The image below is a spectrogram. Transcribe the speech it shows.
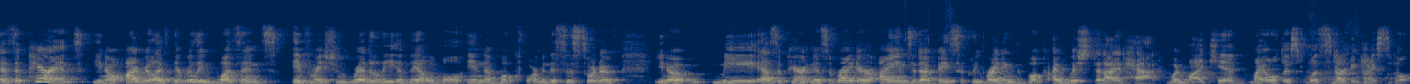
as a parent, you know, I realized there really wasn't information readily available in a book form. And this is sort of, you know, me as a parent and as a writer, I ended up basically writing the book I wish that I had had when my kid, my oldest, was starting high school.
